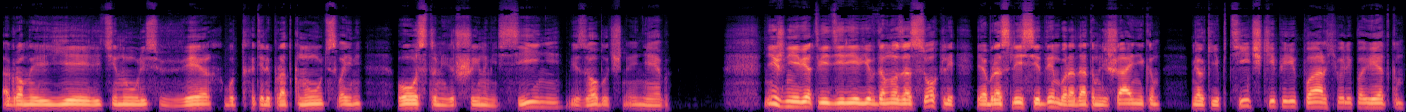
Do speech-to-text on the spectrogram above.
Огромные ели тянулись вверх, будто хотели проткнуть своими острыми вершинами синее безоблачное небо. Нижние ветви деревьев давно засохли и обросли седым бородатым лишайником, мелкие птички перепархивали по веткам,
